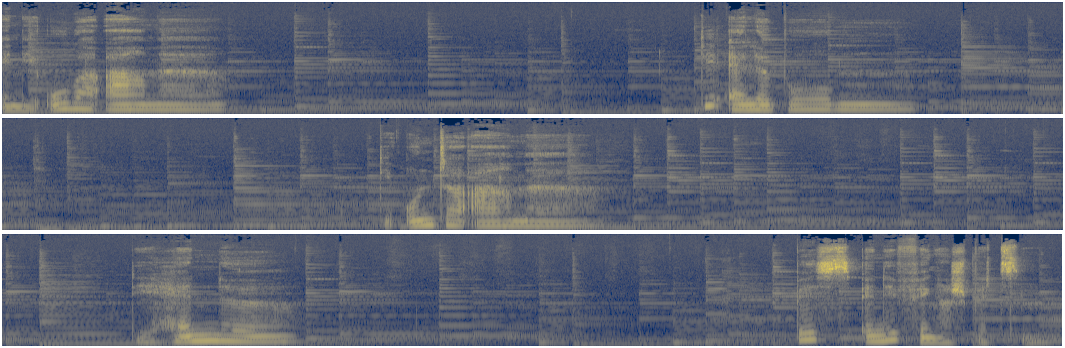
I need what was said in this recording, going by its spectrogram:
in die Oberarme, die Ellenbogen, die Unterarme, die Hände bis in die Fingerspitzen.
